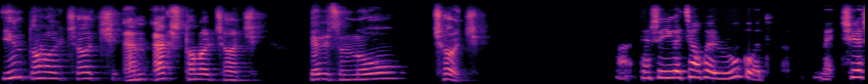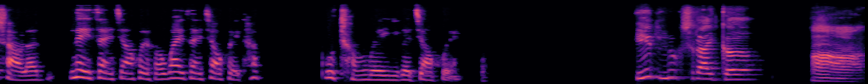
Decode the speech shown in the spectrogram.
internal church and external church, there is no church. 啊，但是一个教会如果没缺少了内在教会和外在教会，它不成为一个教会。 It looks like uh, uh,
